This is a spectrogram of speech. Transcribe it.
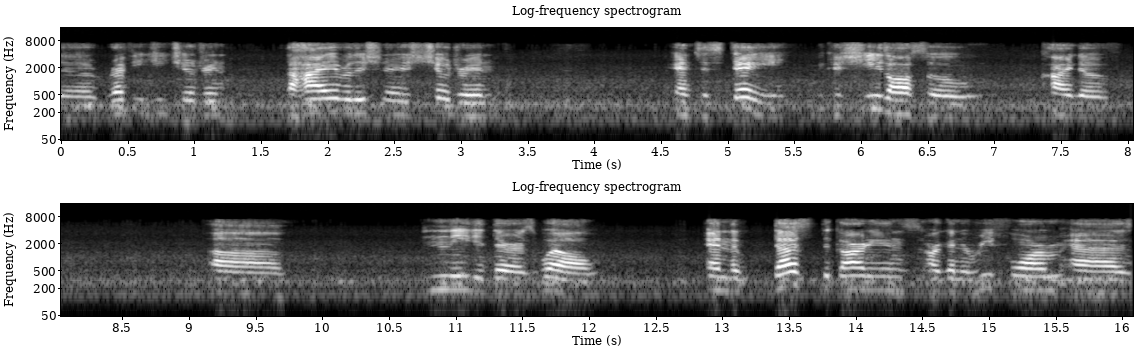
the refugee children, the high evolutionary children, and to stay because she's also kind of uh, needed there as well. And the, thus, the Guardians are going to reform as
